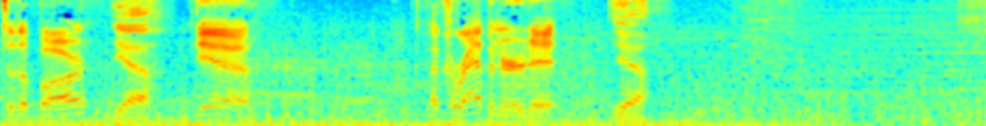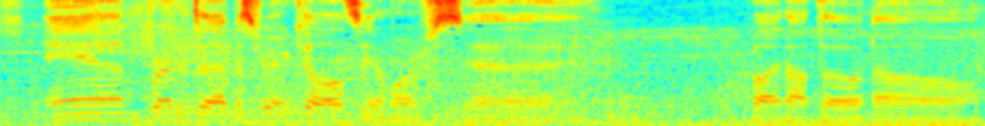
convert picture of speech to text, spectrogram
To the bar? yeah Yeah. A carabiner it. Yeah. And burn into atmosphere and kill all xenomorphs. Yay. Probably not though. No.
